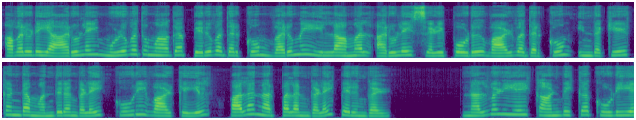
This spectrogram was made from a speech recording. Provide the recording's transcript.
அவருடைய அருளை முழுவதுமாக பெறுவதற்கும் வறுமை இல்லாமல் அருளை செழிப்போடு வாழ்வதற்கும் இந்த கீழ்க்கண்ட மந்திரங்களை கூறி வாழ்க்கையில் பல நற்பலன்களை பெறுங்கள். நல்வழியை காண்பிக்க கூடிய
